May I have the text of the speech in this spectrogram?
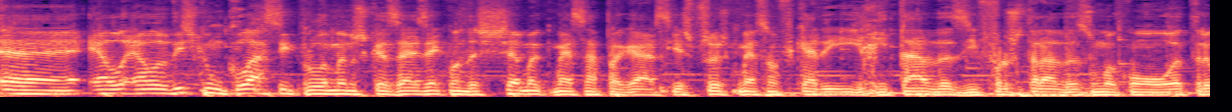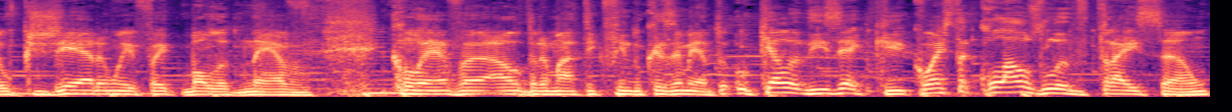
Uh, ela, ela diz que um clássico problema nos casais é quando a chama começa a apagar-se e as pessoas começam a ficar irritadas e frustradas uma com a outra, o que gera um efeito bola de neve que leva ao dramático fim do casamento. O que ela diz é que, com esta cláusula de traição,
